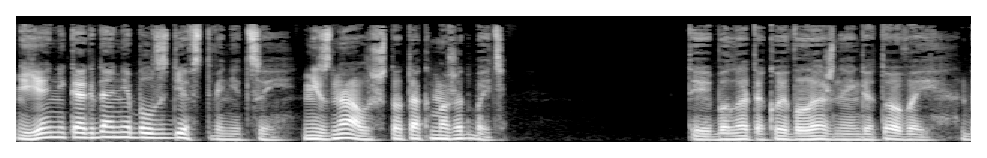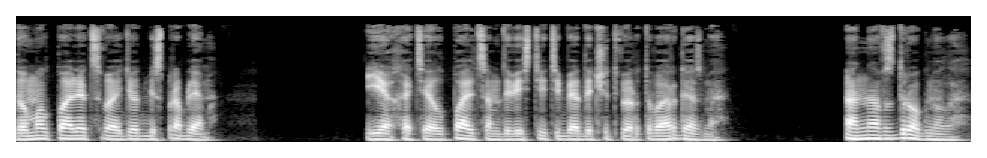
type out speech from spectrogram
Я никогда не был с девственницей, не знал, что так может быть. «Ты была такой влажной и готовой, думал, палец войдет без проблем. Я хотел пальцем довести тебя до четвертого оргазма». Она вздрогнула.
